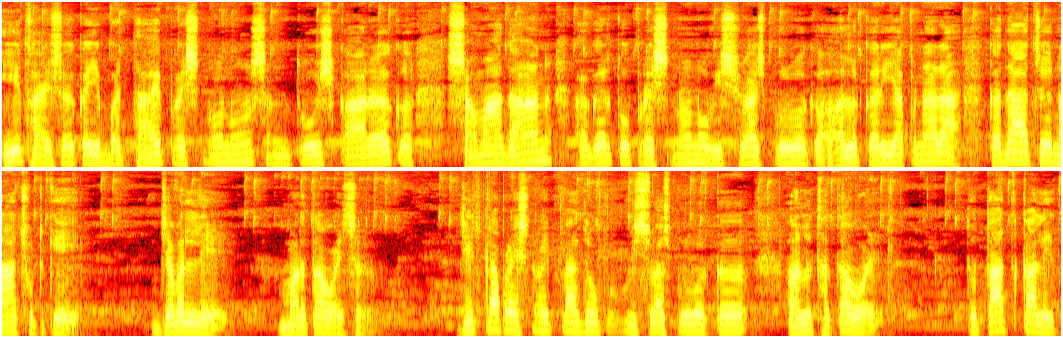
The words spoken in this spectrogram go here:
એ થાય છે કે એ બધાય પ્રશ્નોનું સંતોષકારક સમાધાન અગર તો પ્રશ્નોનો વિશ્વાસપૂર્વક હલ કરી આપનારા કદાચ ના છૂટકે, જવલ્લે મળતા હોય છે. જેટલા પ્રશ્નો, એટલા જો વિશ્વાસપૂર્વક હલ થતા હોય, તો તાત્કાલિક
